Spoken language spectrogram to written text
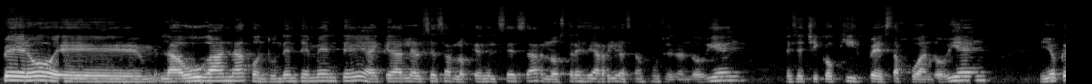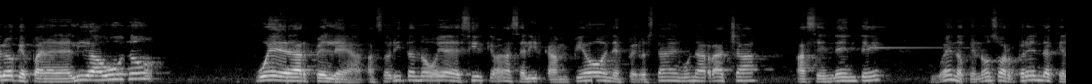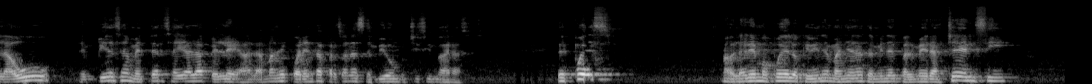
Pero eh, la U gana contundentemente, hay que darle al César lo que es del César, los tres de arriba están funcionando bien, ese chico Quispe está jugando bien, y yo creo que para la Liga 1 puede dar pelea. Hasta ahorita no voy a decir que van a salir campeones, pero están en una racha ascendente. Bueno, que no sorprenda que la U empiece a meterse ahí a la pelea. A las más de 40 personas en vivo, muchísimas gracias. Después hablaremos pues de lo que viene mañana también el Palmeiras Chelsea,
